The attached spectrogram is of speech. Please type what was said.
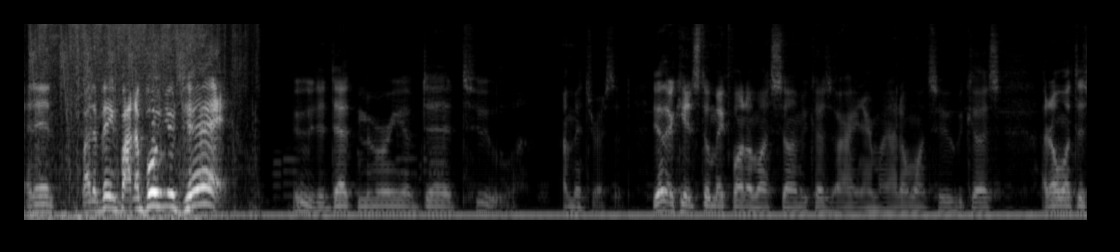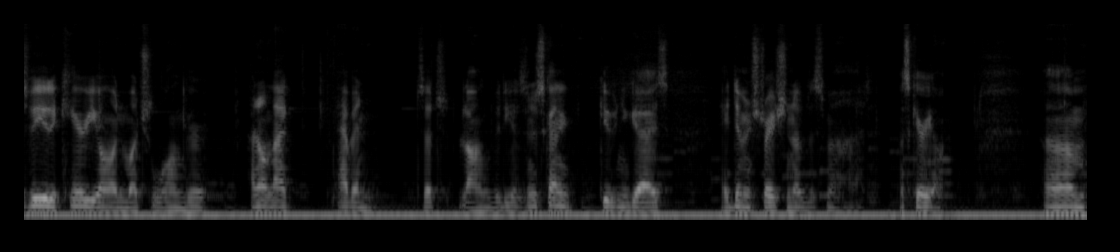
And then, bada bing, bada boom, you're dead! Ooh, the death memory of dead 2. I'm interested. The other kids still make fun of my son because, alright, never mind, I don't want to because I don't want this video to carry on much longer. I don't like having such long videos. I'm just kind of giving you guys a demonstration of this mod. Let's carry on. Um,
